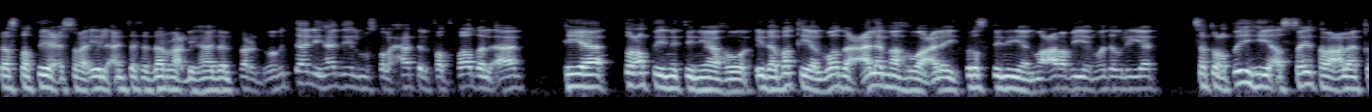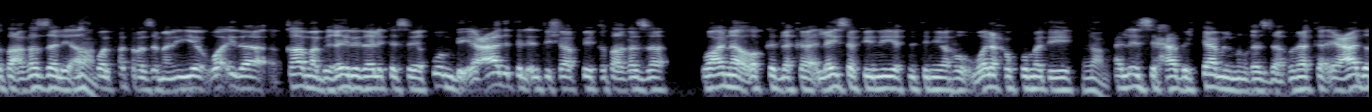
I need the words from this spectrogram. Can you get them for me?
تستطيع إسرائيل أن تتذرع بهذا الفرد. وبالتالي هذه المصطلحات الفضفاضة الآن هي تعطي نتنياهو إذا بقي الوضع على ما هو عليه فلسطينيا وعربيا ودوليا ستعطيه السيطرة على قطاع غزة لأطول نعم. فترة زمنية وإذا قام بغير ذلك سيقوم بإعادة الانتشار في قطاع غزة. وأنا أؤكد لك ليس في نية نتنياهو ولا حكومته نعم. الانسحاب الكامل من غزة. هناك إعادة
